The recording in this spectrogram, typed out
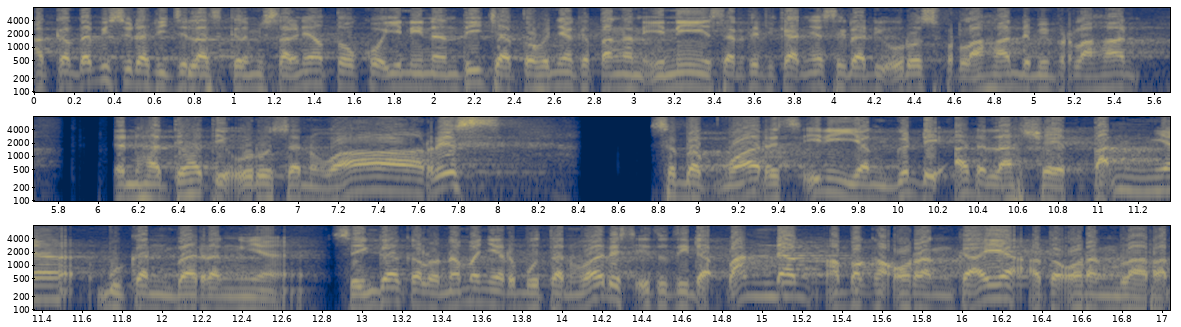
akan tapi sudah dijelaskan. Misalnya toko ini nanti jatuhnya ke tangan ini sertifikatnya segera diurus perlahan demi perlahan. Dan hati-hati urusan waris Sebab waris ini yang gede adalah setannya, bukan barangnya. Sehingga kalau namanya rebutan waris itu tidak pandang apakah orang kaya atau orang melarat.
